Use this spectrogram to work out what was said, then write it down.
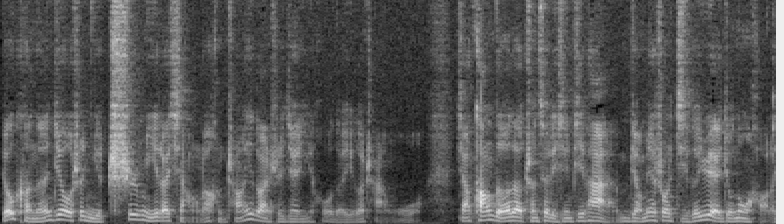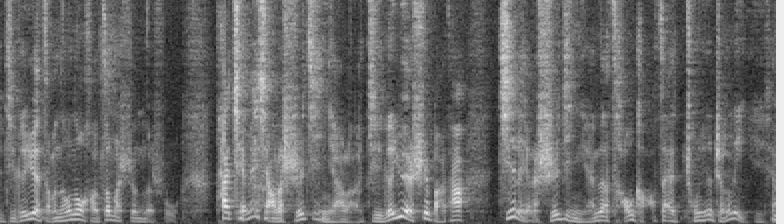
有可能就是你痴迷了想了很长一段时间以后的一个产物。像康德的《纯粹理性批判》，表面说几个月就弄好了，几个月怎么能弄好这么深的书？他前面想了十几年了，几个月是把他积累了十几年的草稿再重新整理一下，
